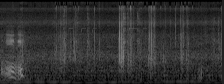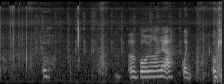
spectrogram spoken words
มานี่ดิเออเออโกดตรงนั้นเลยอะ กด โอเค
